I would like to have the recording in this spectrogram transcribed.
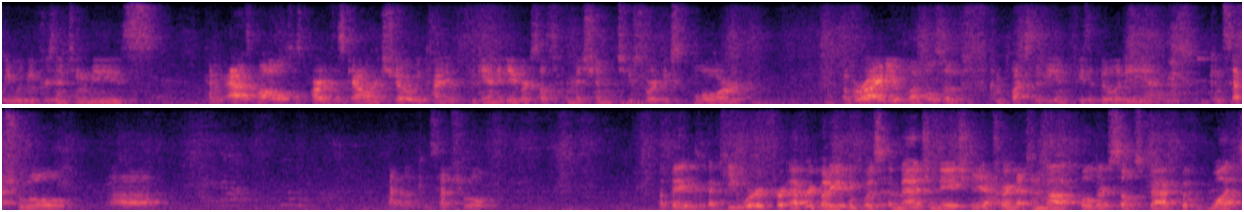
we would be presenting these kind of as models as part of this gallery show, we kind of began to give ourselves permission to sort of explore a variety of levels of complexity and feasibility and conceptual uh, I don't know, conceptual. A big, a key word for everybody, I think, was imagination. Yeah, trying definitely. to not hold ourselves back with what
